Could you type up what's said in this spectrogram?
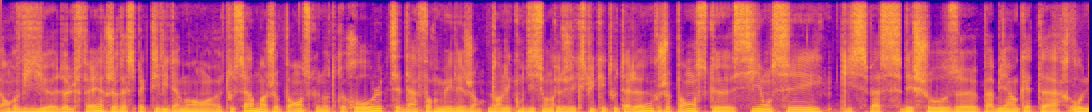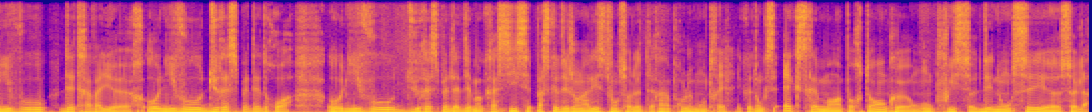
envie euh, de le faire. Je respecte évidemment tout ça. Moi je pense que notre rôle c'est d'informer les gens dans les conditions que j'ai expliquées tout à l'heure. Je pense que si on sait qu'il se passe des choses pas bien au Qatar, au niveau des travailleurs, au niveau du respect des droits, au niveau du respect de la démocratie, c'est parce que des journalistes vont sur le terrain pour le montrer. Et que donc c'est extrêmement important qu'on puisse dénoncer euh, cela.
